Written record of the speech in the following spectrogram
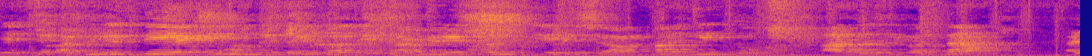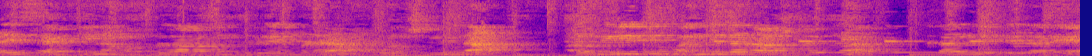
ಹೆಚ್ಚು ಅಭಿವೃದ್ಧಿಯಲ್ಲಿ ಹೊಂದುತ್ತಿರುವ ದೇಶ ಅಭಿವೃದ್ಧಿ ದೇಶ ಅಂತ ಇತ್ತು ಆದ್ರೆ ಇವತ್ತ ಅಳಿಸಿ ಹಾಕಿ ನಮ್ಮ ಪ್ರಧಾನಮಂತ್ರಿಗಳು ಏನ್ ಮಾಡ್ಯಾರ ಹತ್ತು ವರ್ಷದಿಂದ ಅಭಿವೃದ್ಧಿ ಹೊಂದಿದ ರಾಷ್ಟ್ರಕ್ಕೆ ತಂದಿಟ್ಟಿದ್ದಾರೆ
